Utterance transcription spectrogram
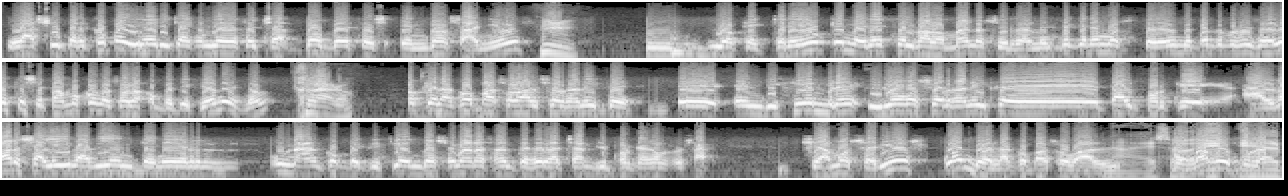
la Supercopa Ibérica ha cambiado de fecha dos veces en dos años, lo que creo que merece el balonmano si realmente queremos tener un deporte profesional es que sepamos cuándo son las competiciones, ¿no? Claro. Que la Copa Sobal se organice eh, en diciembre y luego se organice tal porque al Barça le iba bien tener una competición dos semanas antes de la Champions porque, o sea, seamos serios, ¿cuándo es la Copa Sobal? Ah, Eso, Pues vamos eh, eh,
